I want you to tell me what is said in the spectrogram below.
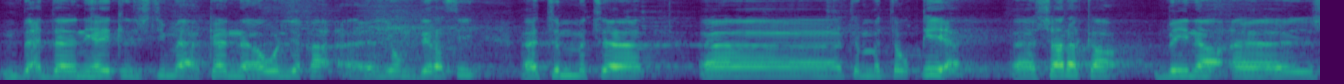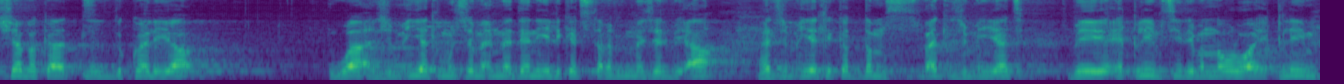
من بعد نهاية الاجتماع كان هو اللقاء اليوم الدراسي تمت تم توقيع شراكة بين الشبكة الدكالية وجمعيات المجتمع المدني اللي كتشتغل في مجال البيئة. هذه الجمعيات اللي كتضم سبعة الجمعيات بإقليم سيدي بن نور وإقليم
